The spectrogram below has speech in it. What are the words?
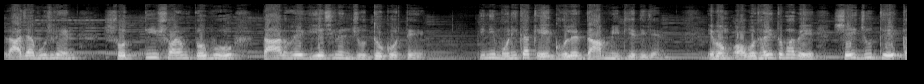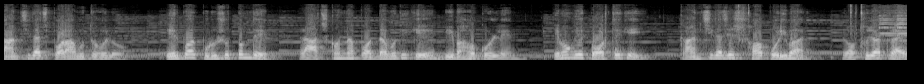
রাজা বুঝলেন, সত্যি স্বয়ং প্রভু তার হয়ে গিয়েছিলেন যুদ্ধ করতে। তিনি মনিকাকে ঘোলের দাম মিটিয়ে দিলেন, এবং অবধারিতভাবে সেই যুদ্ধে কাঞ্চিরাজ পরাভূত হলো। এরপর পুরুষোত্তম দেব রাজকন্যা পদ্মাবতীকে বিবাহ করলেন এবং এরপর থেকেই কাঞ্চিরাজের সপরিবার রথযাত্রায়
